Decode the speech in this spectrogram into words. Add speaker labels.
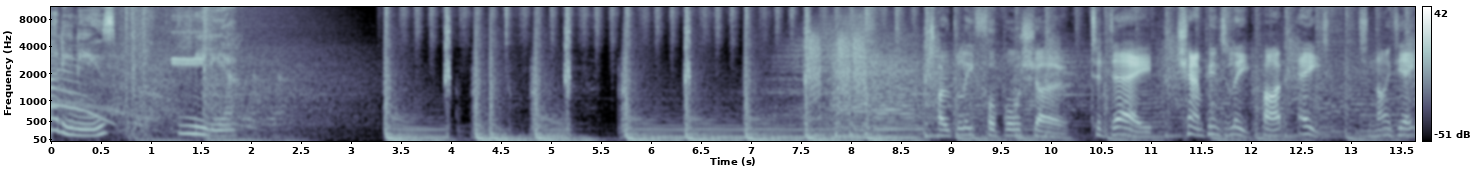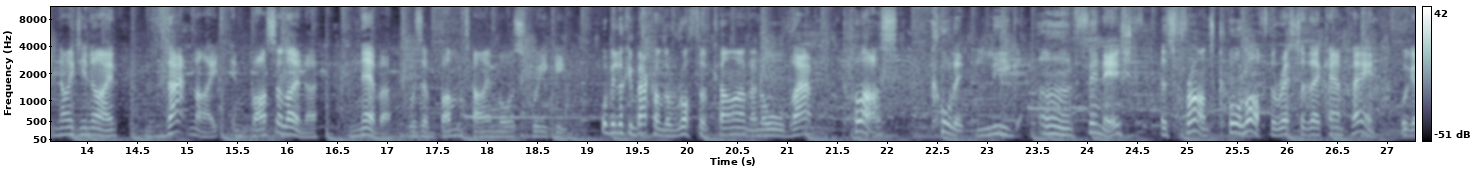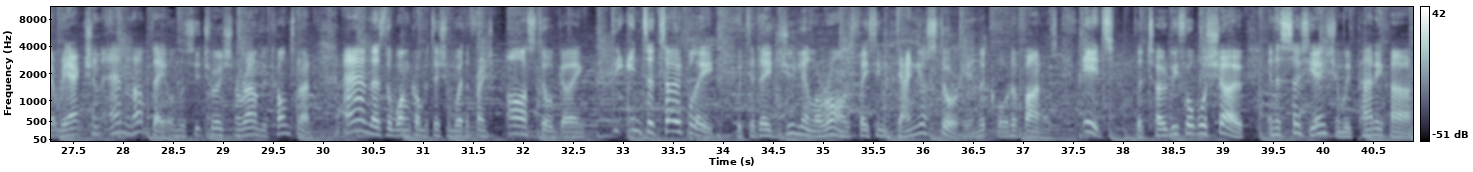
Speaker 1: Muddy Knees Media.
Speaker 2: Totally Football Show. Today, Champions League Part 8. It's 98 99. That night in Barcelona never was a bum time more squeaky. We'll be looking back on the wrath of Khan and all that, plus call it Ligue 1 finished as France call off the rest of their campaign. We'll get reaction and an update on the situation around the continent. And there's the one competition where the French are still going, the Intertotally, with today Julien Laurens facing Daniel Storey in the quarterfinals. It's the Totally Football Show in association with Paddy Power.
